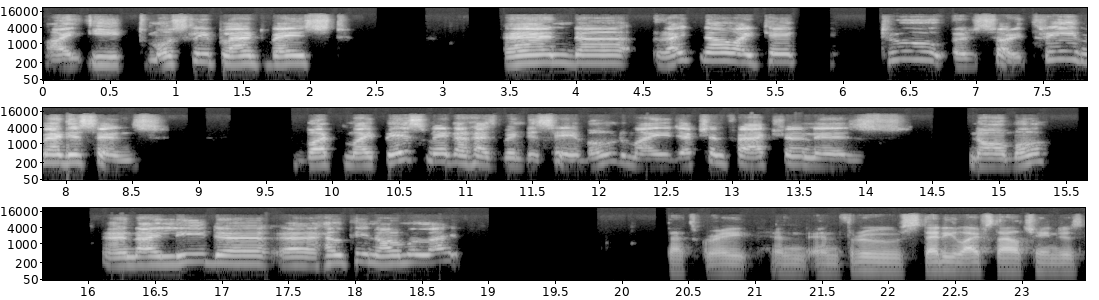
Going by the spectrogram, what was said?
I eat mostly plant based. And uh, right now, I take two, uh, sorry, three medicines, but my pacemaker has been disabled. My ejection fraction is normal, and I lead a, a healthy, normal life. That's great. And and through steady lifestyle changes,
